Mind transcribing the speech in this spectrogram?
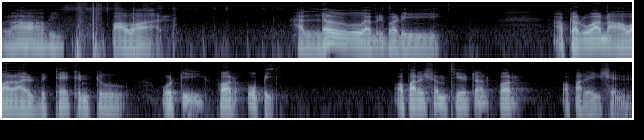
Love is power. Hello, everybody. After one hour, I will be taken to OT for OP, Operation Theatre for Operation,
